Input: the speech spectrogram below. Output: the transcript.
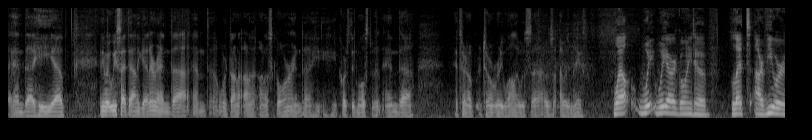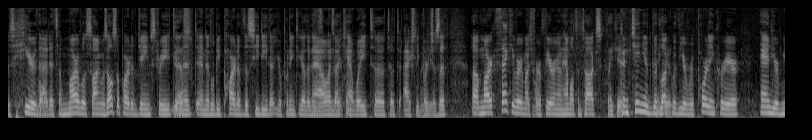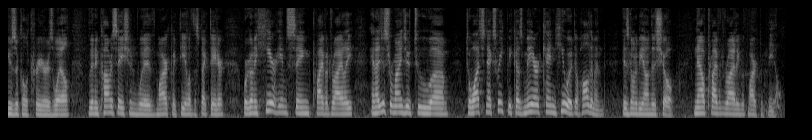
And, and he anyway, we sat down together and uh, and uh, worked on a, on a, on a score, and uh, he, he of course did most of it, and it turned out it turned out really well. I was uh, I was I was amazed. Well, we we are going to let our viewers hear that. Oh. It's a marvelous song. It was also part of James Street, yes. and, it, and it'll be part of the CD that you're putting together now, exactly. and I can't wait to, to, to actually thank purchase you. it. Uh, Mark, thank you very much for appearing on Hamilton Talks. Thank you. Continued good thank luck you. with your reporting career and your musical career as well. We've been in conversation with Mark McNeil of The Spectator. We're going to hear him sing Private Riley. And I just remind you to, um, to watch next week because Mayor Ken Hewitt of Haldimand is going to be on this show. Now, Private Riley with Mark McNeil.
